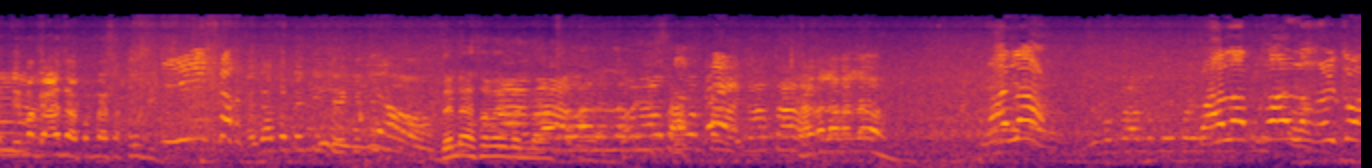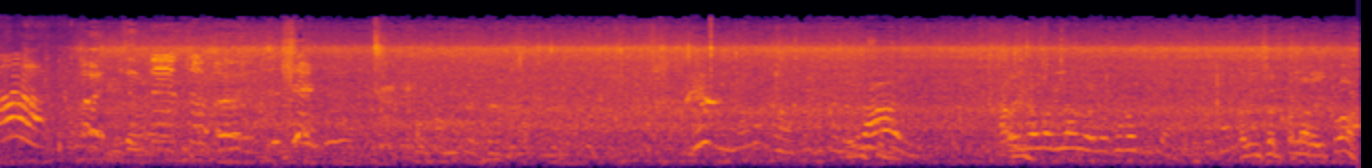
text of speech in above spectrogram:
Hindi mag-aana pag nasa tubig. Dapat hindi ticket niya. Doon na sa may banda. Kakalangan lang. Alam! Alam nga lang ito ah! Kalinsan pala rito ah.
